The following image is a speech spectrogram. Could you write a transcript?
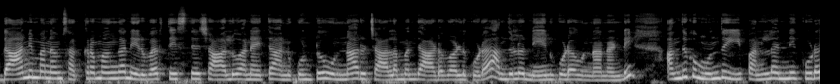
దాన్ని మనం సక్రమంగా నిర్వర్తిస్తే చాలు అని అయితే అనుకుంటూ ఉన్నారు చాలామంది ఆడవాళ్ళు కూడా. అందులో నేను కూడా ఉన్నానండి. అందుకు ముందు ఈ పనులన్నీ కూడా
